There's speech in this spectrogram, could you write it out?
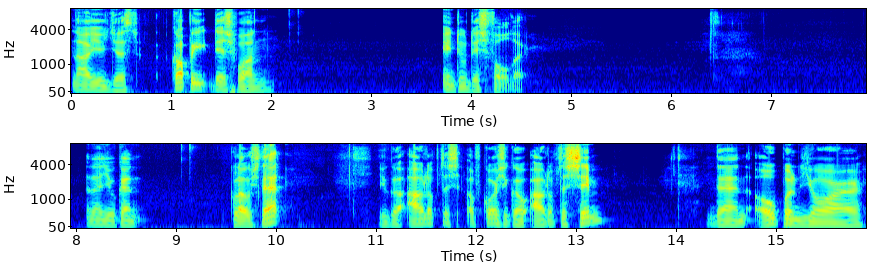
now you just copy this one into this folder and then you can close that. You go out of this of course you go out of the sim. Then open your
